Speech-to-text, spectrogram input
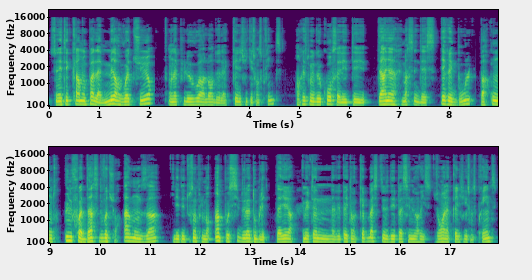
Ce n'était clairement pas la meilleure voiture, on a pu le voir lors de la qualification sprint. En rythme de course, elle était derrière Mercedes et Red Bull. Par contre, une fois derrière cette voiture à Monza, il était tout simplement impossible de la doubler. D'ailleurs, Hamilton n'avait pas été en capacité de dépasser Norris durant la qualification sprint,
